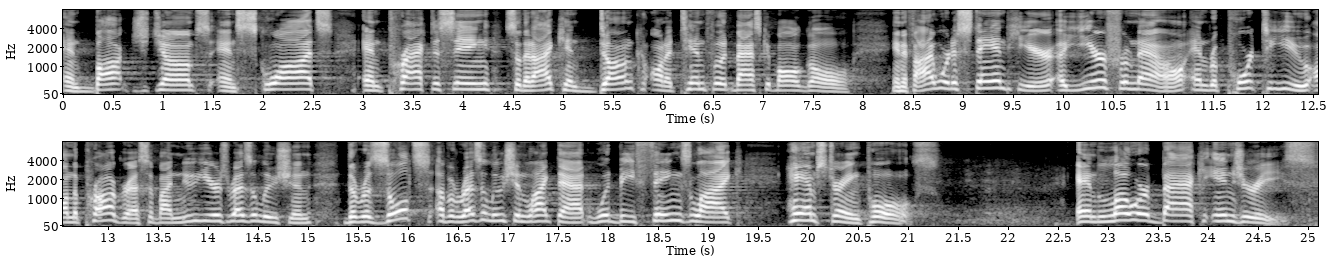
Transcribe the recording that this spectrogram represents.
and box jumps and squats and practicing so that I can dunk on a 10 foot basketball goal. And if I were to stand here a year from now and report to you on the progress of my New Year's resolution, the results of a resolution like that would be things like hamstring pulls and lower back injuries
